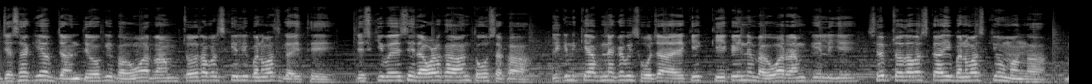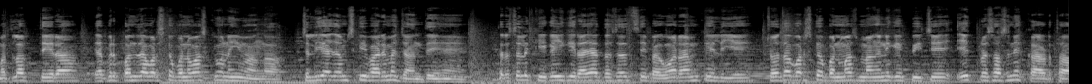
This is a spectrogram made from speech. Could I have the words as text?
जैसा कि आप जानते हो कि भगवान राम चौदह वर्ष के लिए बनवास गए थे, जिसकी वजह से रावण का अंत हो सका। लेकिन क्या आपने कभी सोचा है कि केकई ने भगवान राम के लिए सिर्फ़ चौदह वर्ष का ही बनवास क्यों मांगा? मतलब तेरह या फिर पंद्रह वर्ष का बनवास क्यों नहीं मांगा? चलिए आज हम इसके बारे में जानते हैं। दरअसल केकई के राजा दशरथ से भगवान राम के लिए चौदह वर्ष का वनवास मांगने के पीछे एक प्रशासनिक कारण था,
